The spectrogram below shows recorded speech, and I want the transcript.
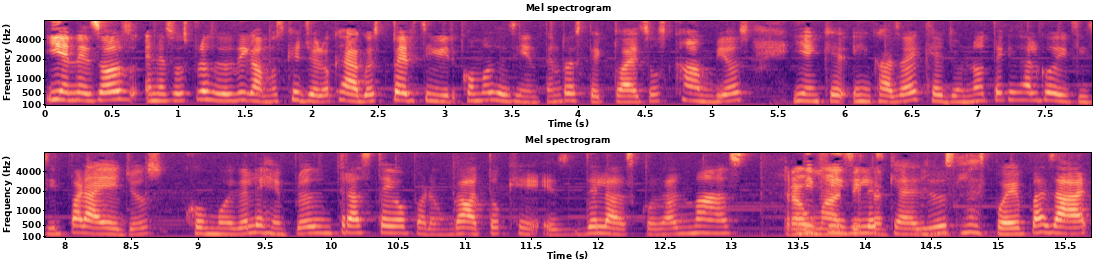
Y en esos, en esos procesos, digamos que yo lo que hago es percibir cómo se sienten respecto a esos cambios y en, que, en caso de que yo note que es algo difícil para ellos, como es el ejemplo de un trasteo para un gato, que es de las cosas más difíciles que a ellos les puede pasar,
